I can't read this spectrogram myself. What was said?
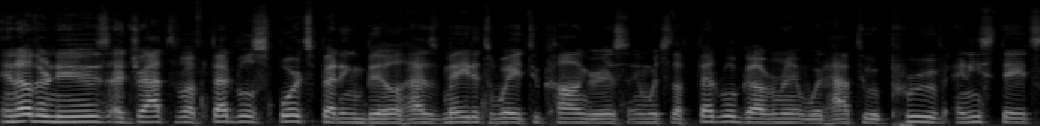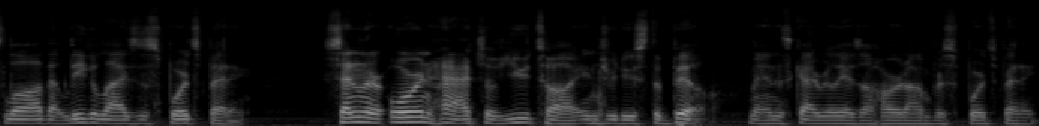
In other news, a draft of a federal sports betting bill has made its way to Congress in which the federal government would have to approve any state's law that legalizes sports betting. Senator Orrin Hatch of Utah introduced the bill. Man, this guy really has a hard on for sports betting.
